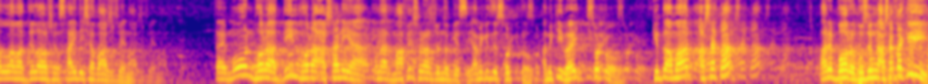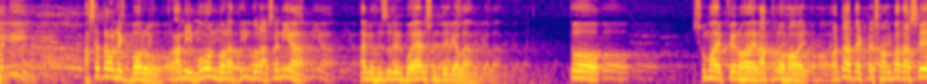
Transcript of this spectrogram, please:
আল্লামা দিলা হোসেন সাইদি সাহেব আসবেন। তাই মন ভরা, দিল ভরা আশা নিয়ে ওনার মাহফিল শোনার জন্য গেছি। আমি কিন্তু ছোট্ট। আমি কি ভাই? ছোট। কিন্তু আমার আশাটা, আরে বড়, বুঝলেন আশাটা কি? আশাটা অনেক বড়। তো আমি মন ভরা, দিল ভরা আশা নিয়ে আমি হুজুরের বয়ান শুনতে গেলাম। তো সময় পের হয়, রাত্র হয়। হঠাৎ একটা সংবাদ আসে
